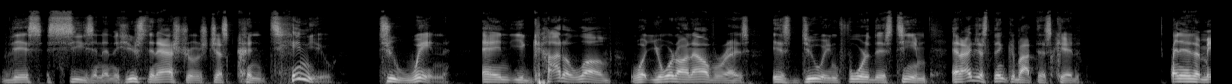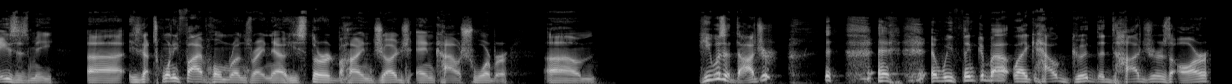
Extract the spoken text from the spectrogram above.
this season. And the Houston Astros just continue to win. And you got to love what Yordan Alvarez is doing for this team. And I just think about this kid, and it amazes me. Uh, he's got 25 home runs right now. He's third behind Judge and Kyle Schwarber. Um, he was a Dodger. and, we think about like how good the Dodgers are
